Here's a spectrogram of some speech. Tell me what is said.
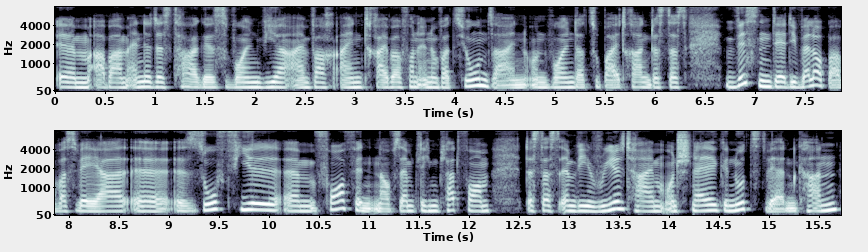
ähm, aber am Ende des Tages wollen wir einfach ein Treiber von Innovation sein und wollen dazu beitragen, dass das Wissen der Developer, was wir ja äh, so viel ähm, vorfinden auf sämtlichen Plattformen, dass das irgendwie real-time und schnell genutzt werden kann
